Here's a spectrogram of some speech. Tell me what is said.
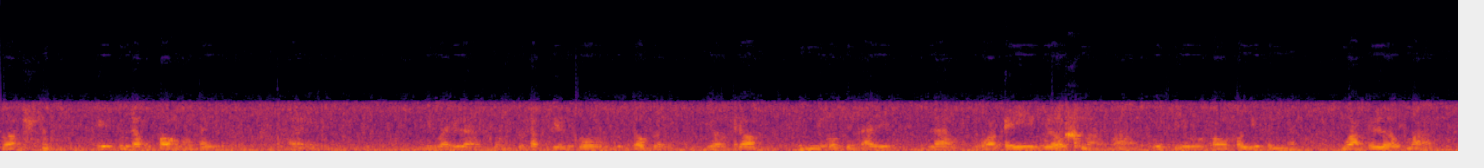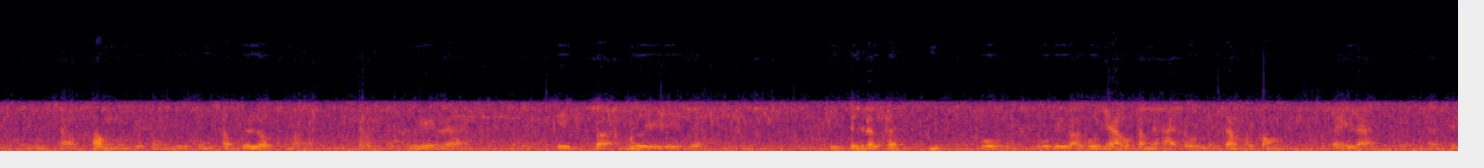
vâng. Thì tự động con con thấy à, như vậy là con tu tập chưa có được tốt rồi. Do cái đó như con xin thầy là qua cái lớp mà mà buổi chiều con có dự tính á, qua cái lớp mà xong thì con dự tính xong cái lớp mà như là cái bệnh người cái tính lực đó của của cái bà cụ già 102 tuổi này xong rồi con thấy là xin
